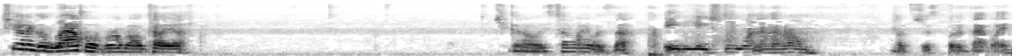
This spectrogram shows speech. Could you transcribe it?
she had a good laugh over them, I'll tell you. She could always tell I was the ADHD one in the room. Let's just put it that way.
